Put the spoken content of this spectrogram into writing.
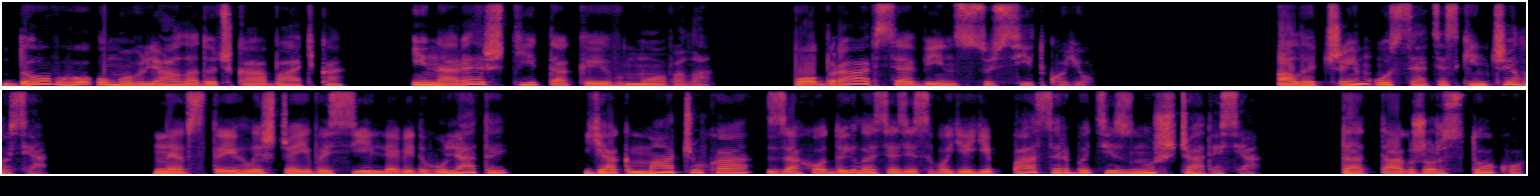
Довго умовляла дочка батька, і нарешті таки вмовила побрався він з сусідкою. Але чим усе це скінчилося? не встигли ще й весілля відгуляти, як мачуха заходилася зі своєї пасербиці знущатися, та так жорстоко,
